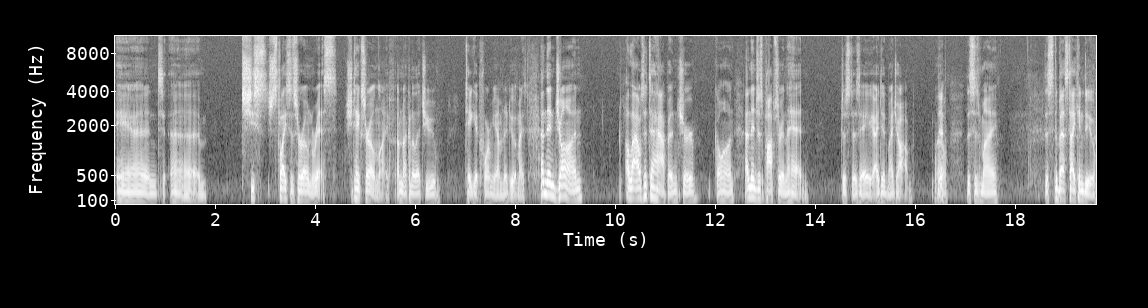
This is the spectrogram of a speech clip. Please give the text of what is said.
and um, she s- slices her own wrists. She takes her own life. I'm not going to let you take it for me. I'm going to do it myself. And then John allows it to happen. Sure, go on, and then just pops her in the head, just as a I did my job. Well, Yeah. this is my this is the best I can do.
